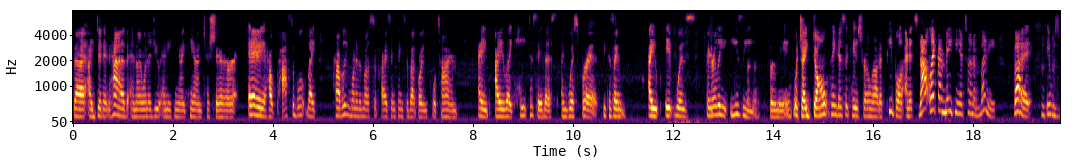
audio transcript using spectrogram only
that I didn't have, and I want to do anything I can to share a how possible, like probably one of the most surprising things about going full time. I I like hate to say this, I whisper it because I'm, I it was fairly easy for me, which I don't think is the case for a lot of people, and it's not like I'm making a ton of money, but it was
